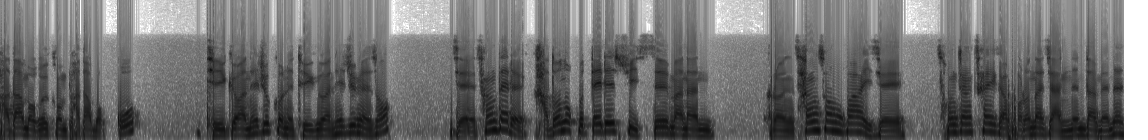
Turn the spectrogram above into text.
받아 먹을 건 받아 먹고 딜 교환 해줄 거는 딜 교환 해주면서 이제 상대를 가둬놓고 때릴 수 있을 만한 그런 상성과 이제 성장 차이가 벌어나지 않는다면은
